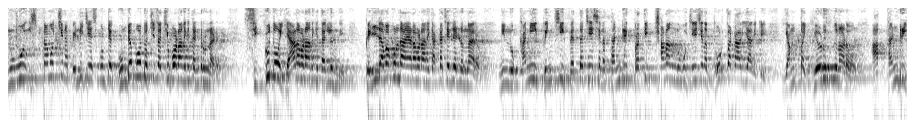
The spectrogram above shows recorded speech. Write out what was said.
నువ్వు ఇష్టం వచ్చిన పెళ్ళి చేసుకుంటే గుండెపోటు వచ్చి చచ్చిపోవడానికి తండ్రి ఉన్నాడు సిగ్గుతో ఏడవడానికి తల్లి ఉంది అవ్వకుండా ఏడవడానికి అక్క చెల్లెళ్ళు ఉన్నారు నిన్ను కని పెంచి పెద్ద చేసిన తండ్రి ప్రతి క్షణం నువ్వు చేసిన ధూర్త కార్యానికి ఎంత ఏడుస్తున్నాడో. ఆ తండ్రి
